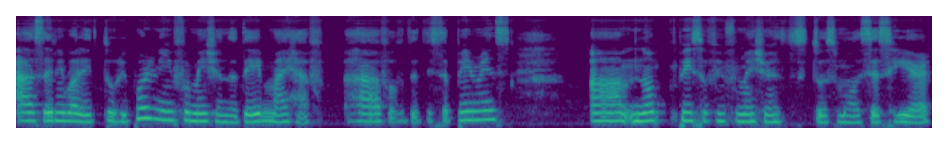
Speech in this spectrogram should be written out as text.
ask anybody to report any information that they might have have of the disappearance. Um, no piece of information is too small. It says here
